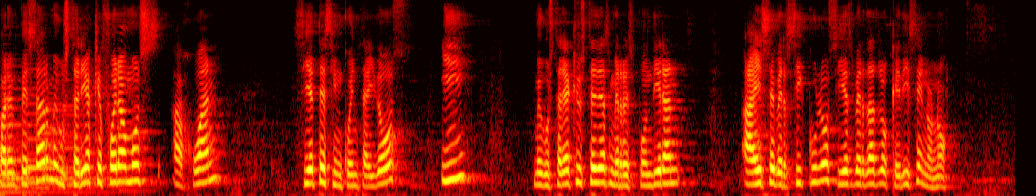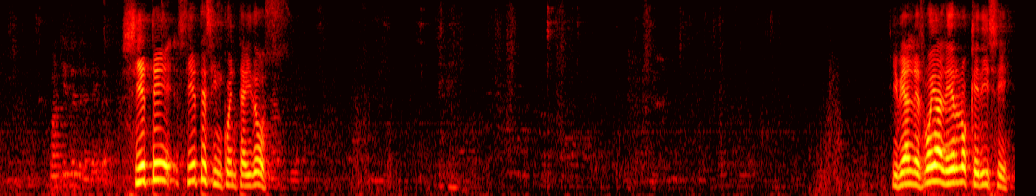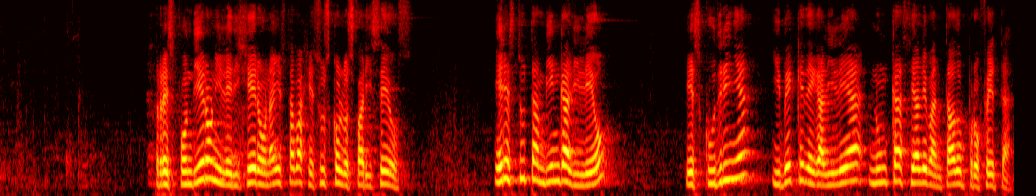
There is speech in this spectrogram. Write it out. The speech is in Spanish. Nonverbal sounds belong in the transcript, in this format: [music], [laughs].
Para empezar, me gustaría que fuéramos a Juan 7:52 y me gustaría que ustedes me respondieran a ese versículo si es verdad lo que dicen o no. Juan 7, 7:52. Y vean, les voy a leer lo que dice. Respondieron y le dijeron, ahí estaba Jesús con los fariseos, ¿eres tú también Galileo? Escudriña y ve que de Galilea nunca se ha levantado profeta.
